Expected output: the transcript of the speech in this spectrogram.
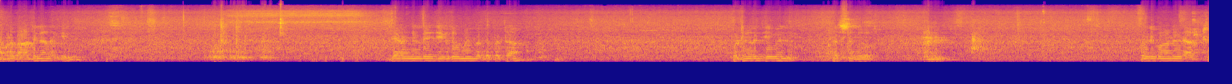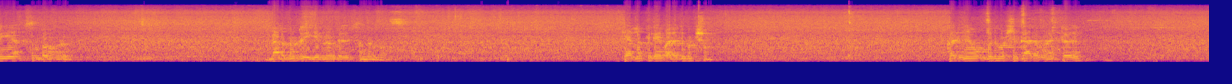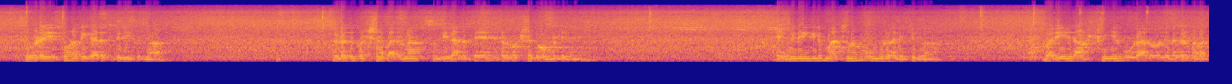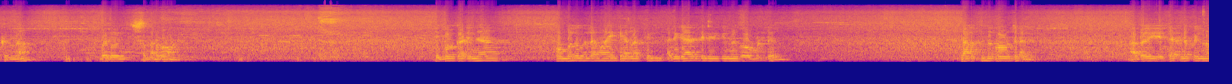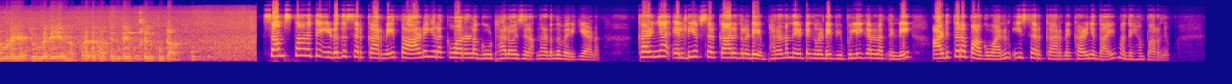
നമ്മുടെ നാട്ടിലാണെങ്കിൽ ജനങ്ങളുടെ ജീവിതവുമായി ബന്ധപ്പെട്ട ഒട്ടേറെ ജീവൻ പ്രശ്നങ്ങളും ഒരുപാട് രാഷ്ട്രീയ സംഭവങ്ങളും നടന്നുകൊണ്ടിരിക്കുന്ന ഒരു സന്ദർഭം കേരളത്തിലെ വലതുപക്ഷം കഴിഞ്ഞ ഒമ്പത് വർഷക്കാലമായിട്ട് ഇവിടെ ഇപ്പോൾ അധികാരത്തിലിരിക്കുന്ന ഇടതുപക്ഷ ഭരണ സംവിധാനത്തെ ഇടതുപക്ഷ ഗവൺമെന്റിനെ എങ്ങനെയെങ്കിലും മാറ്റണം എന്നുള്ള ധരിക്കുന്ന വലിയ രാഷ്ട്രീയ ഗൂഢാലോചനകൾ നടക്കുന്ന ഒരു സന്ദർഭമാണ്. ഇപ്പോൾ കഴിഞ്ഞ ഒമ്പത് കൊല്ലമായി കേരളത്തിൽ അധികാരത്തിലിരിക്കുന്ന ഗവൺമെന്റ് നടത്തുന്ന പ്രവർത്തനങ്ങൾ അത് ഈ തെരഞ്ഞെടുപ്പിൽ നമ്മുടെ ഏറ്റവും വലിയ പ്രചരണത്തിന്റെ മുതൽക്കൂട്ടാണ്. സംസ്ഥാനത്തെ ഇടത് സർക്കാരിനെ താഴെയിറക്കുവാനുള്ള ഗൂഢാലോചന നടന്നു വരികയാണ്. കഴിഞ്ഞ എൽ ഡി എഫ് സർക്കാരുകളുടെ ഭരണ നേട്ടങ്ങളുടെ വിപുലീകരണത്തിന്റെ അടിത്തറ പാകുവാനും ഈ സർക്കാരിന് കഴിഞ്ഞതായും അദ്ദേഹം പറഞ്ഞു.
